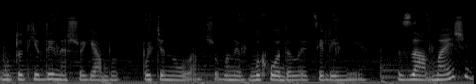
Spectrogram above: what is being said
Ну, Тут єдине, що я б потягнула, щоб вони виходили ці лінії за межі.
